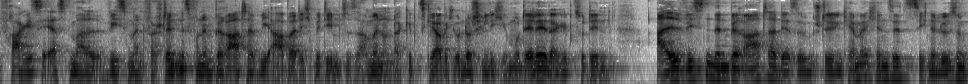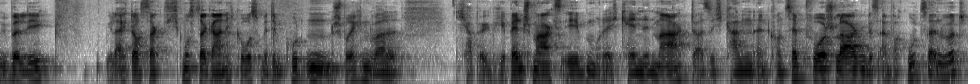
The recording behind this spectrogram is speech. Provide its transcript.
Frage ist ja erstmal, wie ist mein Verständnis von einem Berater, wie arbeite ich mit dem zusammen? Und da gibt es, glaube ich, unterschiedliche Modelle. Da gibt es so den allwissenden Berater, der so im stillen Kämmerchen sitzt, sich eine Lösung überlegt, vielleicht auch sagt, ich muss da gar nicht groß mit dem Kunden sprechen, weil ich habe irgendwelche Benchmarks eben oder ich kenne den Markt, also ich kann ein Konzept vorschlagen, das einfach gut sein wird.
